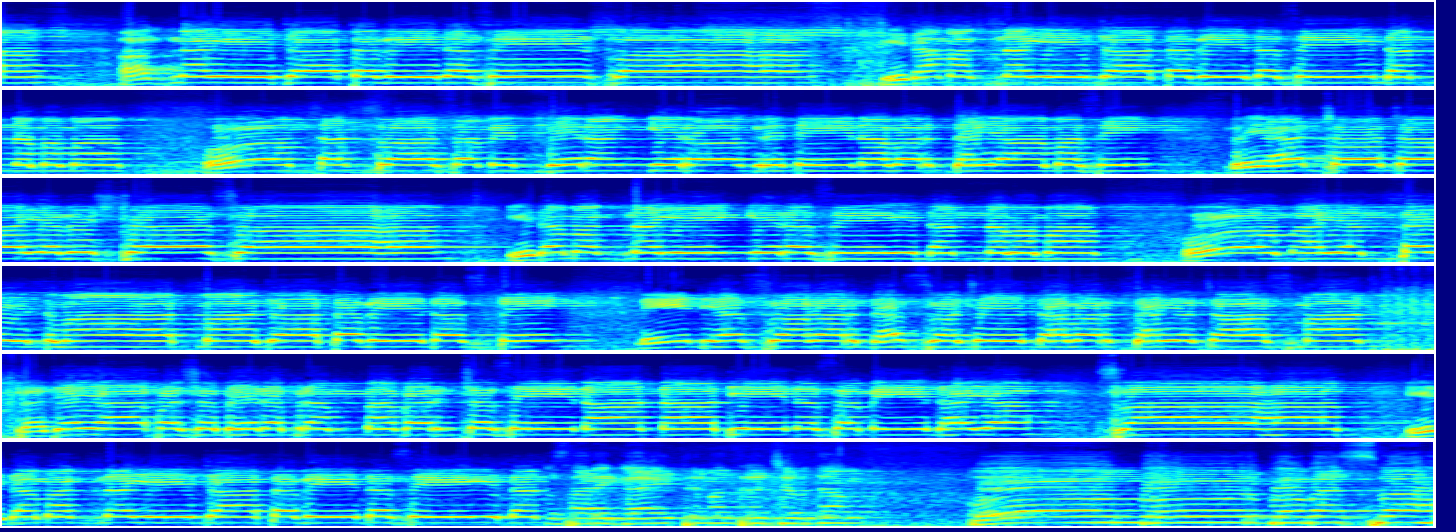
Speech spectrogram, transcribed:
అగ్నయే జాత వేదసే స్వాహ. ఇదమగ్నయే జాత వేదసే దన్న మమ ఇదమగ్నయేంగిరసే ఇదన్న మమ ఓం అయంత ఇద్మాత్మా జాత వేదస్తే నేధ్యస్వవర్ధస్వ చేతవర్ధయ చాస్మాన్ ప్రజయా పశుభిర్బ్రహ్మ వర్చసేనాద్యేన సమేధయ స్వాహ ఇదమగ్నయే జాత వేదసే ఇదం సరి గాయత్రి మంత్రం చెబుదాం ఓం భూర్భువ స్వహ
